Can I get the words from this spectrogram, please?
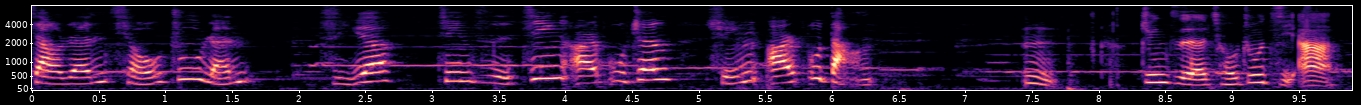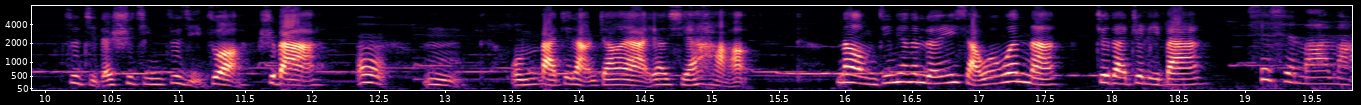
小人求诸人。”子曰：“君子矜而不争，群而不党。”嗯，君子求诸己啊，自己的事情自己做，是吧？嗯嗯，我们把这两章呀要学好。那我们今天的《论语》小问问呢，就到这里吧。谢谢妈妈。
